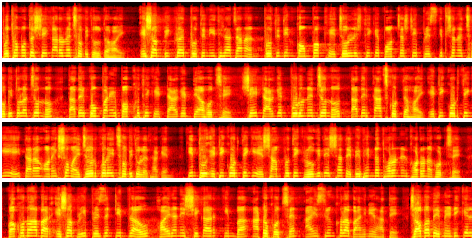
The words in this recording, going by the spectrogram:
প্রথমত সে কারণে ছবি তুলতে হয়। এসব বিক্রয় প্রতিনিধিরা জানান, প্রতিদিন কমপক্ষে চল্লিশ থেকে পঞ্চাশটি প্রেসক্রিপশনের ছবি তোলার জন্য তাদের কোম্পানির পক্ষ থেকে টার্গেট দেওয়া হচ্ছে। সেই টার্গেট পূরণের জন্য তাদের কাজ করতে হয়। এটি করতে গিয়েই তারা অনেক সময় জোর করেই ছবি তুলে থাকেন। কিন্তু এটি করতে গিয়ে সাম্প্রতিক রোগীদের সাথে বিভিন্ন ধরনের ঘটনা ঘটছে। কখনো আবার এসব রিপ্রেজেন্টেটিভরাও হয়রানির শিকার কিংবা আটক হচ্ছেন আইন শৃঙ্খলা বাহিনীর হাতে। জবাবে মেডিকেল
